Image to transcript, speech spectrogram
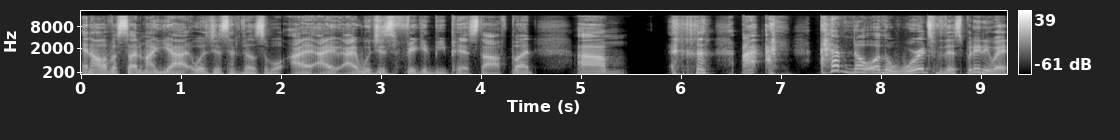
and all of a sudden my yacht was just invisible. I I, I would just freaking be pissed off. But um I, I I have no other words for this. But anyway,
